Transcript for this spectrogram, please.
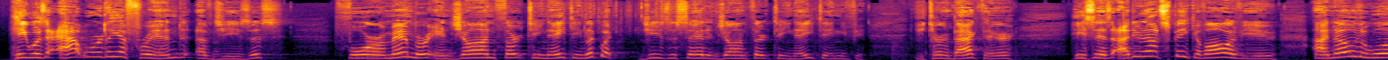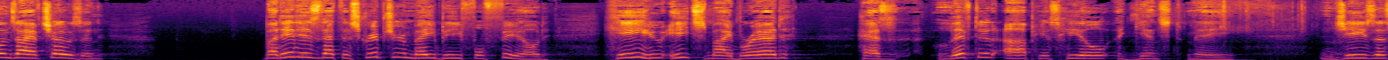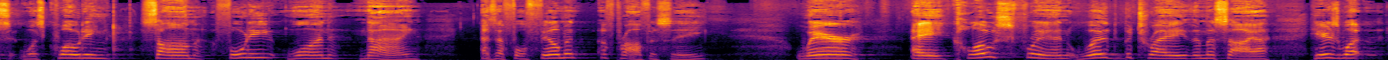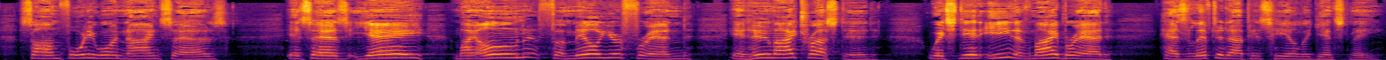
He was outwardly a friend of Jesus. For remember in John 13, 18, look what Jesus said in John 13, 18. If you, if you turn back there, he says, I do not speak of all of you. I know the ones I have chosen, but it is that the scripture may be fulfilled. He who eats my bread has lifted up his heel against me. Jesus was quoting Psalm 41 9 as a fulfillment of prophecy where a close friend would betray the Messiah. Here's what Psalm 41 9 says it says, Yea, my own familiar friend, in whom I trusted, which did eat of my bread, has lifted up his heel against me.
